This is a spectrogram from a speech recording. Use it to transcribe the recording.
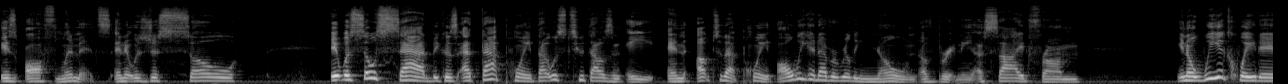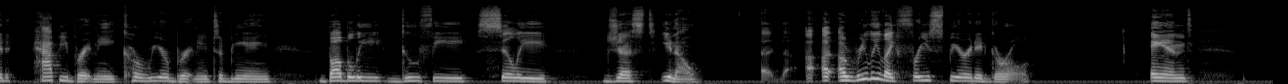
is off limits. And it was just so it was so sad because at that point, that was 2008, and up to that point, all we had ever really known of Britney, aside from, you know, we equated Happy Britney, career Britney, to being bubbly, goofy, silly, just you know a, a, a really like free spirited girl and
